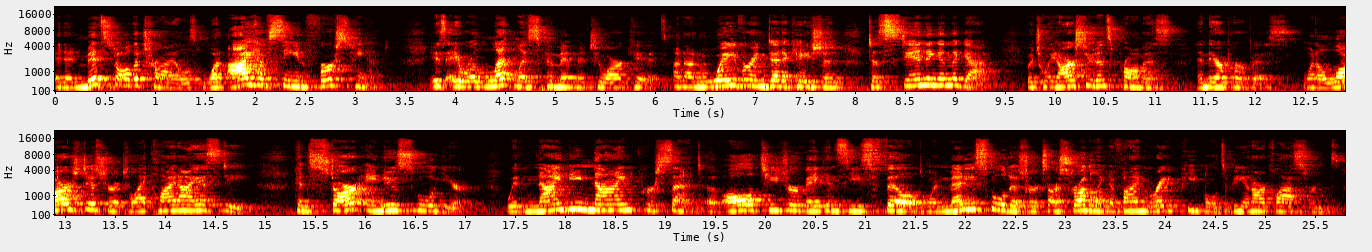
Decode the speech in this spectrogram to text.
And amidst all the trials, what I have seen firsthand is a relentless commitment to our kids, an unwavering dedication to standing in the gap between our students' promise and their purpose. When a large district like Klein ISD can start a new school year with 99% of all teacher vacancies filled when many school districts are struggling to find great people to be in our classrooms,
